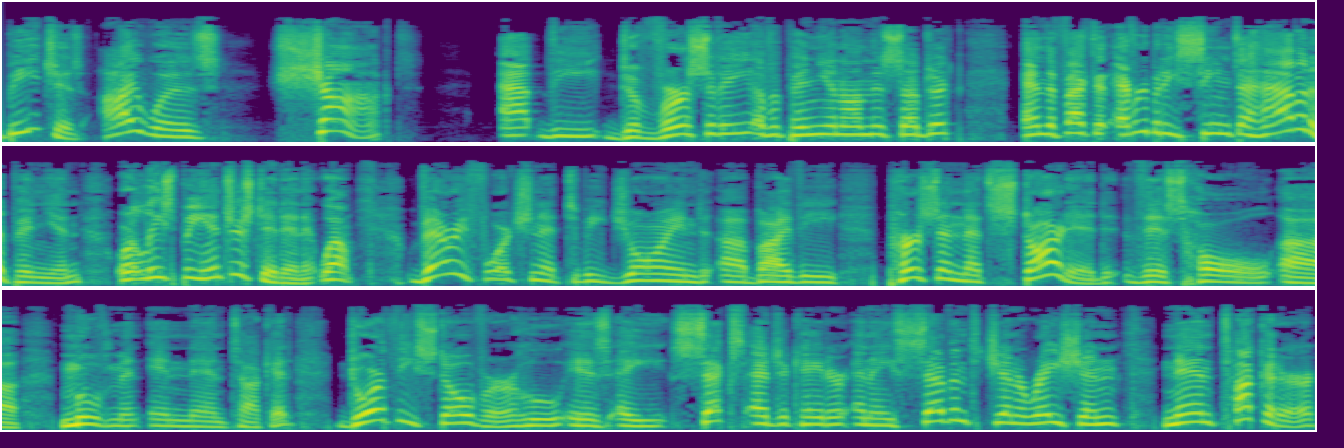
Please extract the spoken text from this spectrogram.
beaches. I was shocked at the diversity of opinion on this subject and the fact that everybody seemed to have an opinion or at least be interested in it. Well, very fortunate to be joined uh, by the person that started this whole uh, movement in Nantucket, Dorothy Stover, who is a sex educator and a seventh generation Nantucketer.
